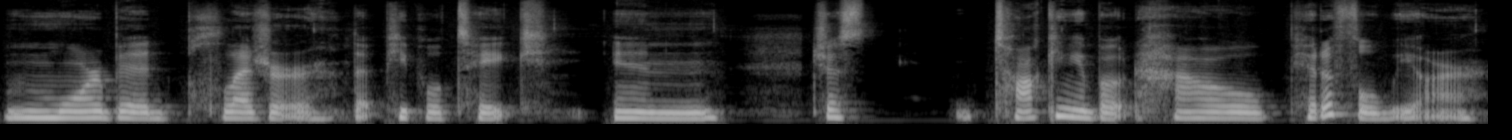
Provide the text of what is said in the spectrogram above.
morbid pleasure that people take in just talking about how pitiful we are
